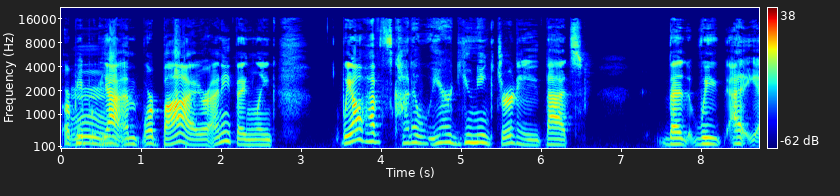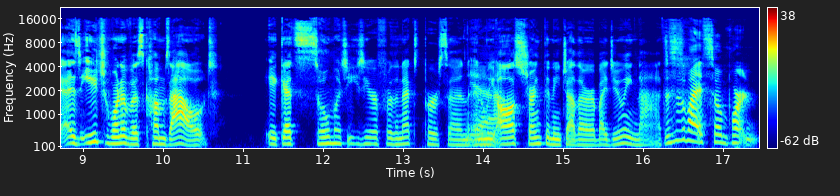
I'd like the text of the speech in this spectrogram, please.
or people, Mm. yeah, and, or bi or anything. Like, we all have this kind of weird, unique journey that that we, as each one of us comes out, it gets so much easier for the next person, and we all strengthen each other by doing that. This is why it's so important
